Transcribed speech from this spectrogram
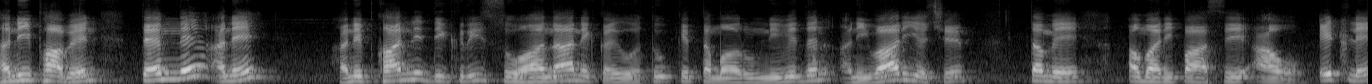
હનીફાબેન, તેમને અને હનીફ ખાનની દીકરી સુહાનાને કહ્યું હતું કે તમારું નિવેદન અનિવાર્ય છે, તમે અમારી પાસે આવો. એટલે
